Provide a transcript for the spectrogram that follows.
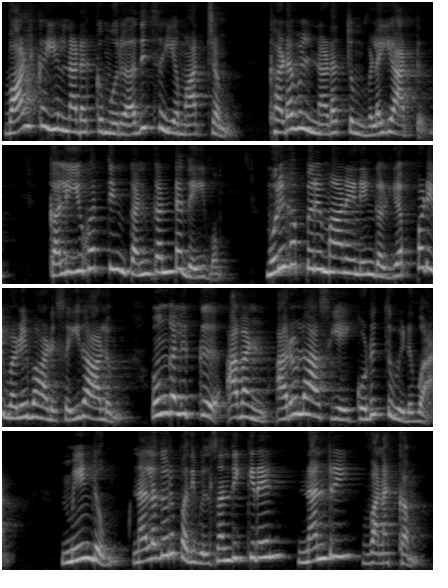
வாழ்க்கையில் நடக்கும் ஒரு அதிசய மாற்றம் கடவுள் நடத்தும் விளையாட்டு. கலியுகத்தின் கண்கண்ட தெய்வம். முருகப்பெருமானை நீங்கள் எப்படி வழிபாடு செய்தாலும் உங்களுக்கு அவன் அருளாசியை கொடுத்து விடுவான். மீண்டும் நல்லதொரு பதிவில் சந்திக்கிறேன். நன்றி வணக்கம்.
